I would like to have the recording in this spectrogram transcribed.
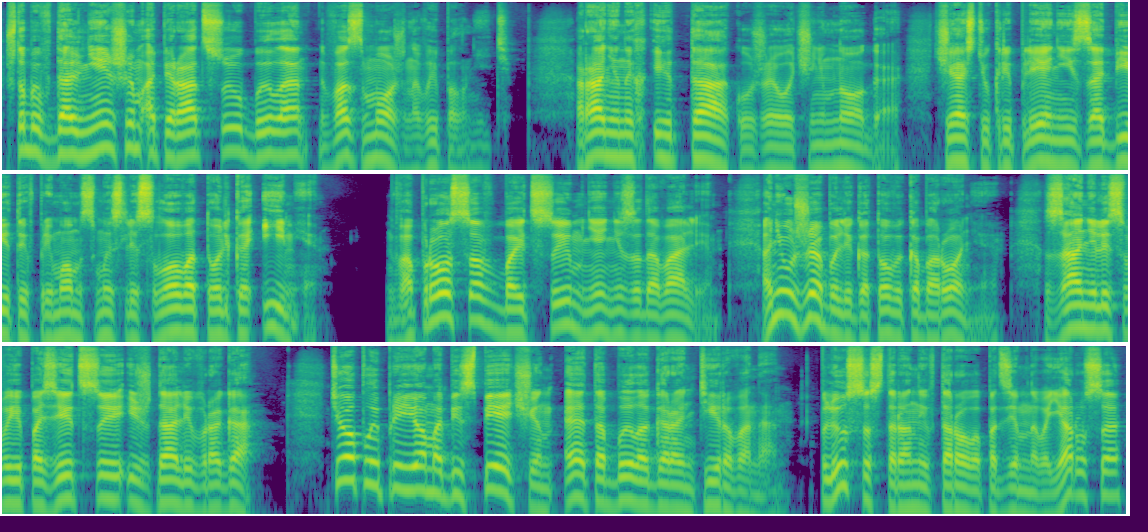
чтобы в дальнейшем операцию было возможно выполнить. Раненых и так уже очень много. Часть укреплений забиты в прямом смысле слова только ими. Вопросов бойцы мне не задавали. Они уже были готовы к обороне. Заняли свои позиции и ждали врага. Теплый прием обеспечен, это было гарантировано. Плюс со стороны второго подземного яруса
